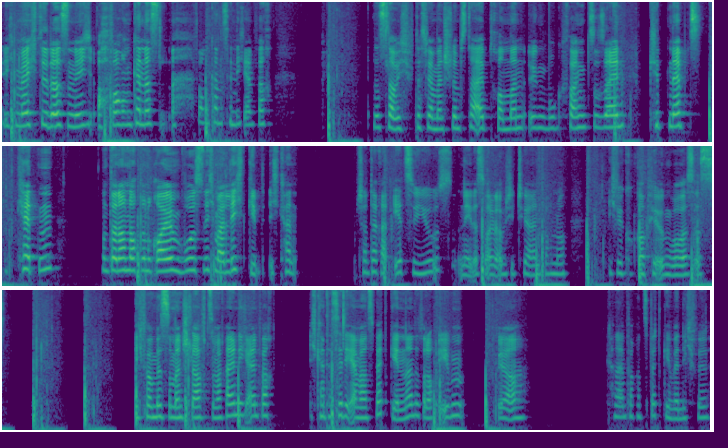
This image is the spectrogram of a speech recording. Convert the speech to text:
Ich möchte das nicht. Ach, warum kann das. Warum kann es hier nicht einfach. Das ist, glaube ich, das wäre mein schlimmster Albtraum, Mann. Irgendwo gefangen zu sein. Kidnappt. Ketten. Und dann auch noch in Räumen, wo es nicht mal Licht gibt. Ich kann. Stand da gerade E zu use? Nee, das war, glaube ich, die Tür einfach nur. Ich will gucken, ob hier irgendwo was ist. Ich vermisse mein Schlafzimmer. Kann ich nicht einfach. Ich kann tatsächlich einfach ins Bett gehen, ne? Das war doch eben. Ja. Ich kann einfach ins Bett gehen, wenn ich will.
